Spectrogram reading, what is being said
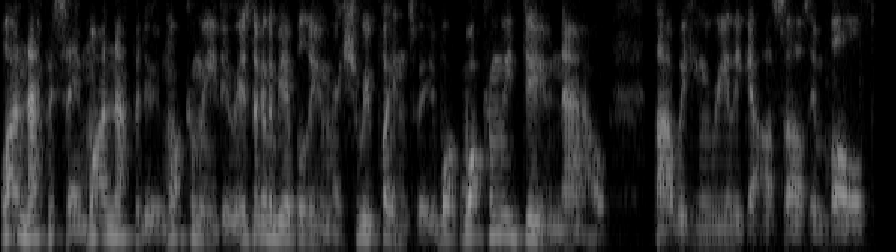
what are Napa saying? What are Napa doing? What can we do? Is there going to be a balloon race? Should we put into it? What, what can we do now that we can really get ourselves involved?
